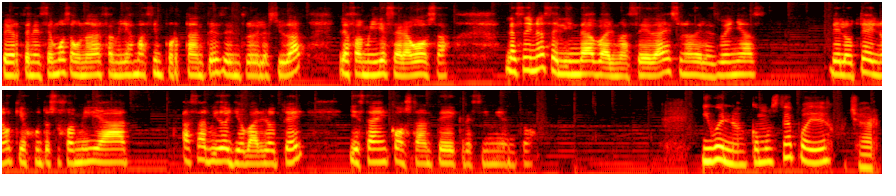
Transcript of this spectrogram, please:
pertenecemos a una de las familias más importantes dentro de la ciudad, la familia Zaragoza. La señora Celinda Balmaceda es una de las dueñas del hotel, ¿no? que junto a su familia ha, ha sabido llevar el hotel y está en constante crecimiento. Y bueno, como usted ha podido escuchar,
